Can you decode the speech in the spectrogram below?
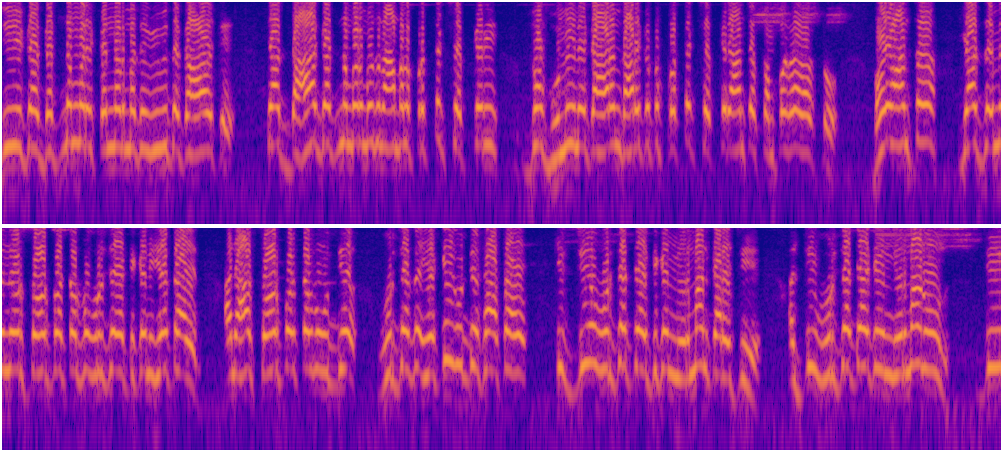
जी गट नंबर आहे कन्नडमध्ये विविध गावाचे त्या दहा गट नंबर मधून आम्हाला प्रत्येक शेतकरी जो भूमीने गारण धारक तो प्रत्येक शेतकरी आमच्या संपर्कात असतो. भाऊ आमचं या जमिनीवर सौर प्रकल्प ऊर्जा या ठिकाणी येत आहेत आणि हा सौर प्रकल्प उद्योग ऊर्जाचा एकही उद्देश असा आहे की जी ऊर्जा त्या ठिकाणी निर्माण करायची आहे जी ऊर्जा त्या ठिकाणी निर्माण होऊन जी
